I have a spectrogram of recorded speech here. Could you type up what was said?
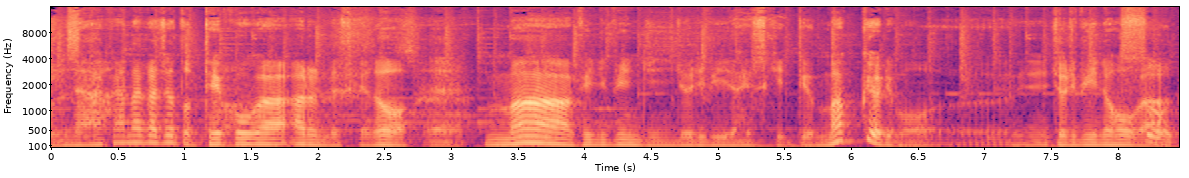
うですなかなかちょっと抵抗があるんですけど、ええ、まあフィリピン人ジョリビー大好きっていうマックよりもジョリビーの方がフ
